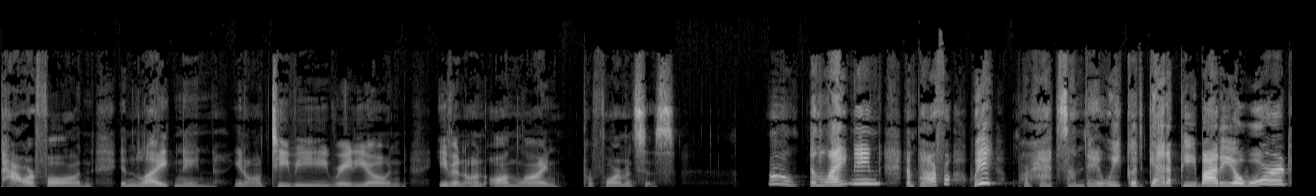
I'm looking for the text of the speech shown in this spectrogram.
powerful and enlightening, you know, on TV, radio, and even on online performances. Oh, enlightening and powerful. We perhaps someday we could get a Peabody Award.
